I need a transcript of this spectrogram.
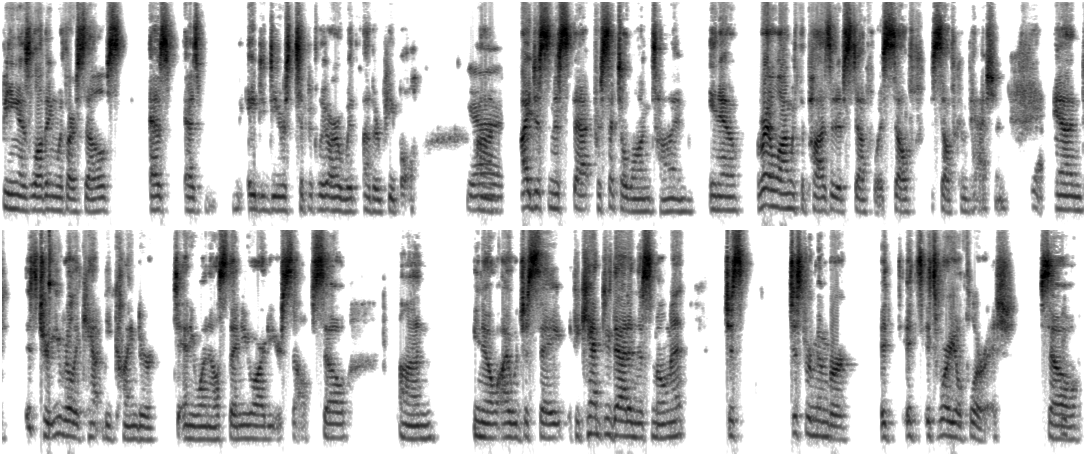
being as loving with ourselves as as ADDers typically are with other people. Yeah. Um, I just missed that for such a long time, you know, right along with the positive stuff was self self compassion. Yeah. And it's true, you really can't be kinder to anyone else than you are to yourself. So um, you know, I would just say if you can't do that in this moment, just just remember it, it's it's where you'll flourish. So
